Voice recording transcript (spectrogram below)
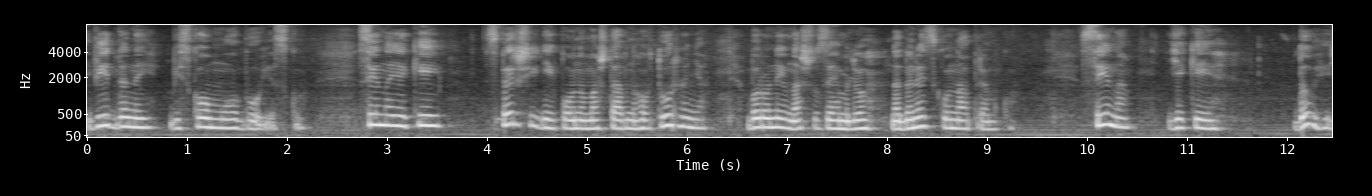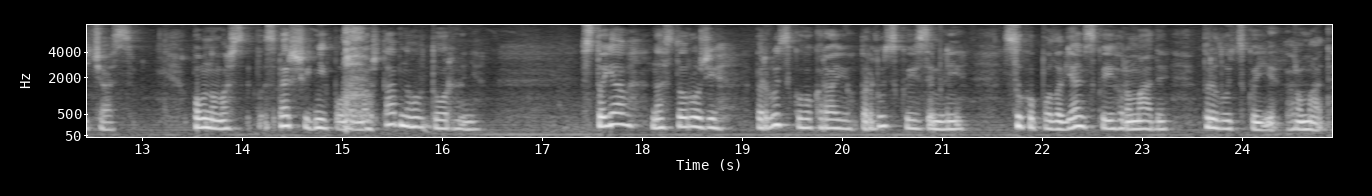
відданий військовому обов'язку, сина, який з перших днів повномасштабного вторгнення боронив нашу землю на Донецькому напрямку, сина, який довгий час, повномас... з перших днів повномасштабного вторгнення, стояв на сторожі Прилуцького краю, Прилуцької землі, Сухополов'янської громади, Прилуцької громади.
